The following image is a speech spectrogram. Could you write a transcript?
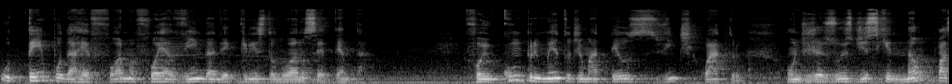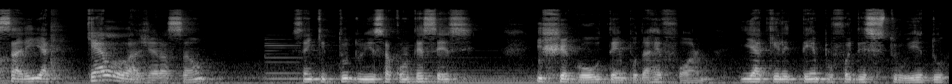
O tempo da reforma foi a vinda de Cristo no ano 70. Foi o cumprimento de Mateus 24, onde Jesus disse que não passaria aquela geração sem que tudo isso acontecesse. E chegou o tempo da reforma, e aquele templo foi destruído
